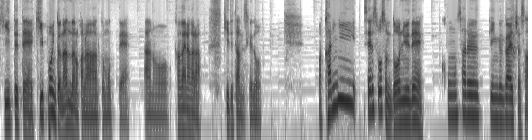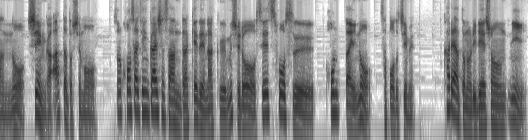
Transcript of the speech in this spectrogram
聞いてて、キーポイント何なのかなと思って、あの、考えながら聞いてたんですけど、まあ、仮に Salesforce の導入で、コンサルティング会社さんの支援があったとしても、そのコンサルティング会社さんだけでなく、むしろ Salesforce 本体のサポートチーム、彼らとのリレーションに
